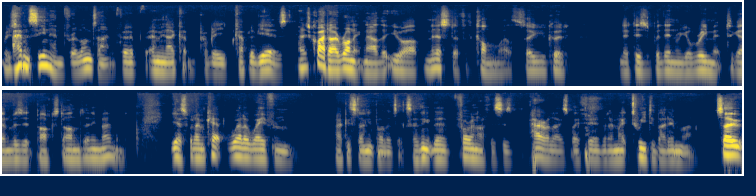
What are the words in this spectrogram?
recently. I haven't seen him for a long time. For I mean, I probably a couple of years. And it's quite ironic now that you are minister for the Commonwealth, so you could. It is within your remit to go and visit Pakistan at any moment. Yes, but I'm kept well away from Pakistani politics. I think the Foreign Office is paralyzed by fear that I might tweet about Imran. So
